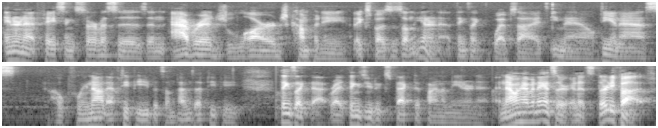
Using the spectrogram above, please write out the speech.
internet facing services an average large company exposes on the internet. Things like websites, email, DNS, hopefully not FTP, but sometimes FTP. Things like that, right? Things you'd expect to find on the internet. And now I have an answer, and it's 35.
